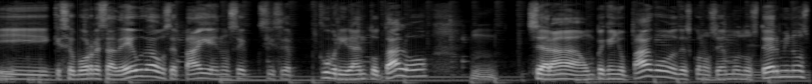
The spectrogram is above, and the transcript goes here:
y que se borre esa deuda o se pague, no sé si se cubrirá en total o mm, se hará un pequeño pago, desconocemos los términos,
